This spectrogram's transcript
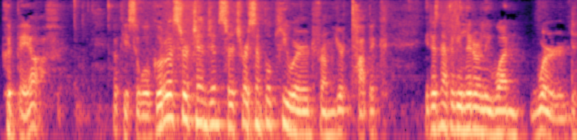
could pay off. Okay, so we'll go to a search engine, search for a simple keyword from your topic. It doesn't have to be literally one word.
